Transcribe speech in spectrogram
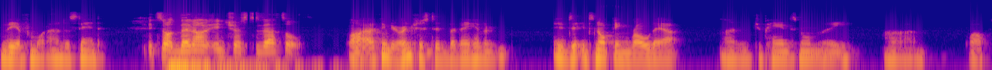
there, from what I understand. It's not. They're not interested at all. Well, I think they're interested, but they haven't. It, it's not being rolled out. And Japan's normally, um, well,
